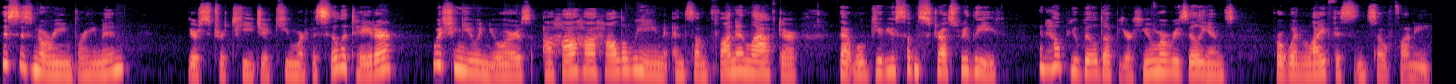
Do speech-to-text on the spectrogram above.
This is Noreen Braman, your strategic humor facilitator, wishing you and yours a ha ha Halloween and some fun and laughter that will give you some stress relief and help you build up your humor resilience for when life isn't so funny.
